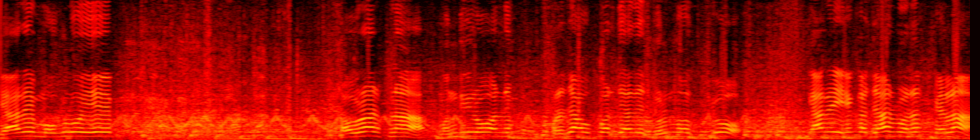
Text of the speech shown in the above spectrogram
જ્યારે મોગલોએ સૌરાષ્ટ્રના મંદિરો અને પ્રજા ઉપર જ્યારે જુલ્મ થયો, ત્યારે એક હજાર વર્ષ પહેલાં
